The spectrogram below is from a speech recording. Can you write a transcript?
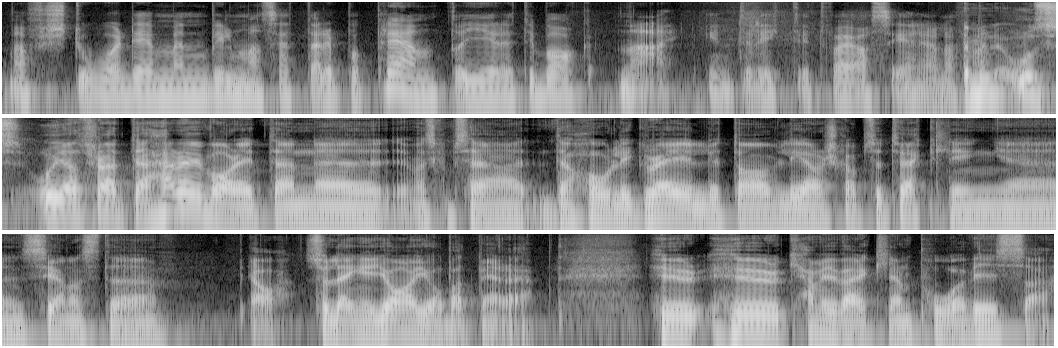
man förstår det men vill man sätta det på pränt och ge det tillbaka? Nej, inte riktigt vad jag ser i alla fall. Men, och, och jag tror att det här har ju varit en, eh, vad ska man säga, the holy grail utav ledarskapsutveckling eh, senaste, ja, så länge jag har jobbat med det. Hur, hur kan vi verkligen påvisa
